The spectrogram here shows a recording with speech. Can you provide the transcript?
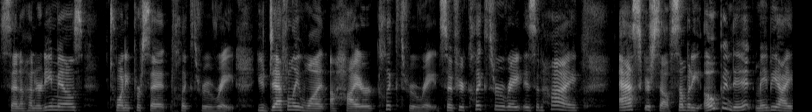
send 100 emails, 20% click through rate. You definitely want a higher click through rate. So if your click through rate isn't high, ask yourself somebody opened it. Maybe i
